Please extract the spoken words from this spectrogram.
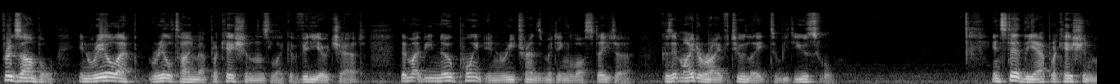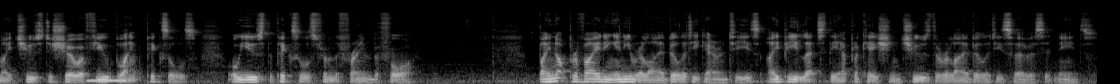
For example, in real-time real applications like a video chat, there might be no point in retransmitting lost data, because it might arrive too late to be useful. Instead, the application might choose to show a few mm-hmm. blank pixels, or use the pixels from the frame before. By not providing any reliability guarantees, IP lets the application choose the reliability service it needs.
